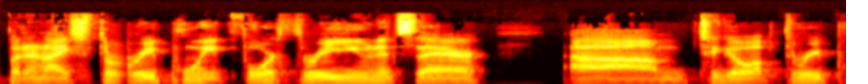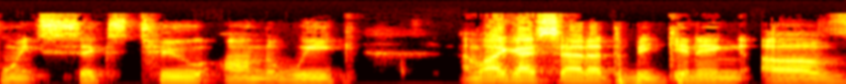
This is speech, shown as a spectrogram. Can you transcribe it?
but a nice 3.43 units there um, to go up 3.62 on the week. And like I said at the beginning of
